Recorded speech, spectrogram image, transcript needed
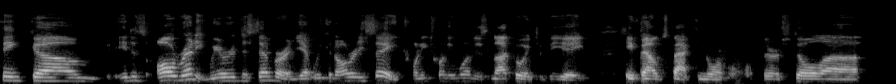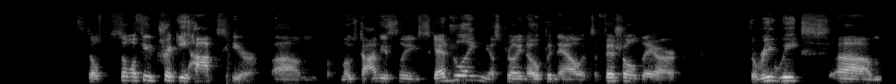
think um, it is already, we are in December, and yet we could already say 2021 is not going to be a, a bounce back to normal. There are still, uh, still, still a few tricky hops here. Um, most obviously, scheduling the Australian Open now, it's official. They are three weeks um,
